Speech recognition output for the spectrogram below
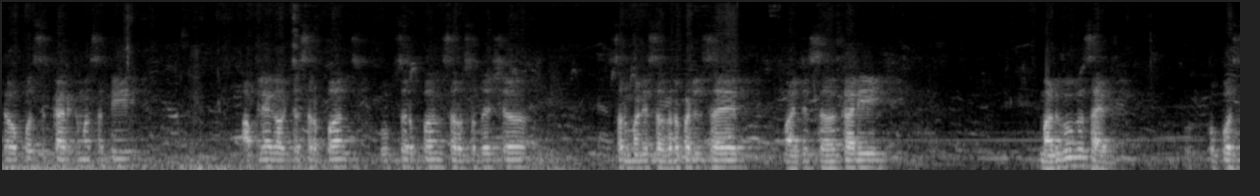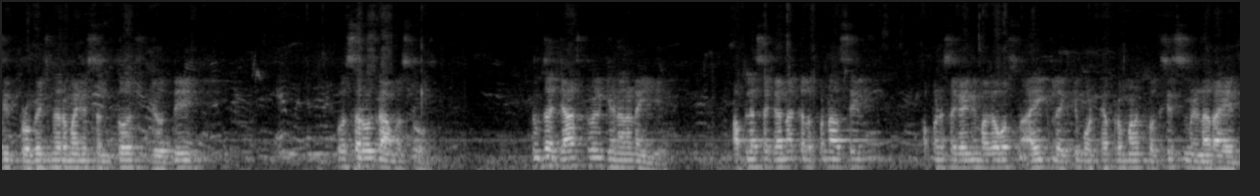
त्या उपस्थित कार्यक्रमासाठी आपल्या गावच्या सरपंच उपसरपंच सर्व सदस्य सन्मान्य सरदार पाटील साहेब माझे सहकारी माडगुग साहेब उपस्थित प्रोफेशनर माझे म्हणजे संतोष ज्योती व सर्व ग्रामस्थ. तुमचा जास्त वेळ घेणार नाहीये. आपल्या सगळ्यांना कल्पना असेल आपण सगळ्यांनी मगापासून ऐकलं की मोठ्या प्रमाणात बक्षीस मिळणार आहेत.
